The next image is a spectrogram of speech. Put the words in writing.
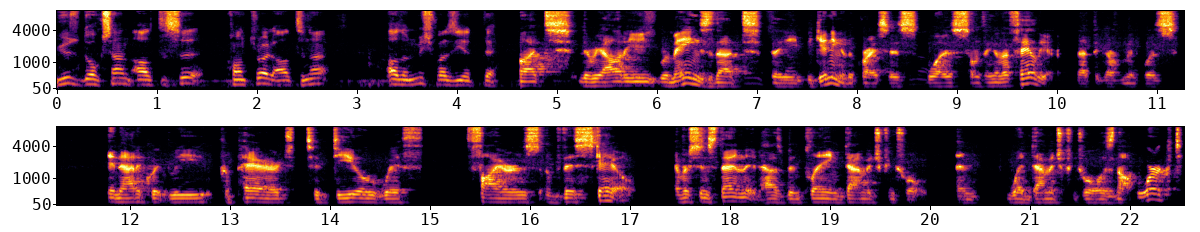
196'sı kontrol altına alınmış vaziyette. But the reality remains that the beginning of the crisis was something of a failure, that the government was inadequately prepared to deal with fires of this scale. Ever since then, it has been playing damage control. And when damage control has not worked,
